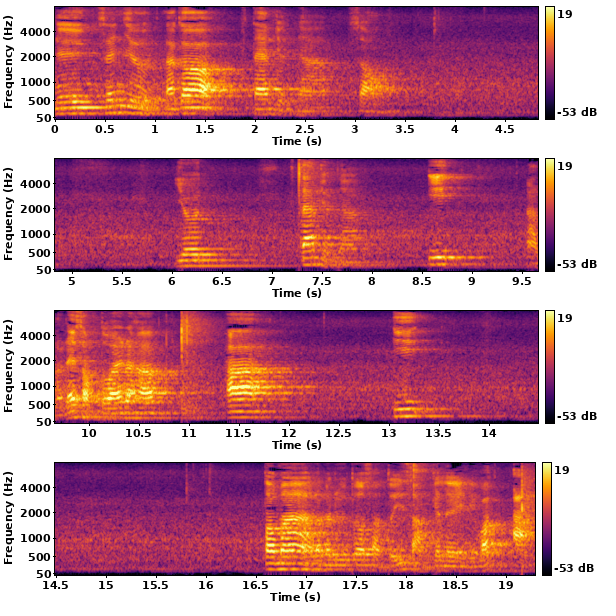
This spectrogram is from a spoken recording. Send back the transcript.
หนึ่งเส้นหยุดแล้วก็แต้มหยุดน้ำสองหยุดแต้มหยุดน้ำอีอะเราได้สองตัวแล้วนะครับอาอีต่อมาเรามาดูตัวสันตัวที่สามกันเลยในวัดอะ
